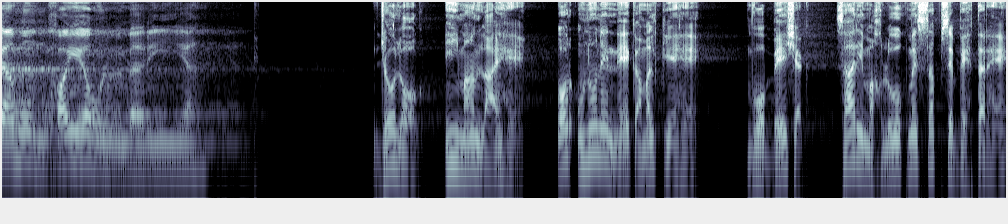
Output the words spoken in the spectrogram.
هم خير البريه جو لوگ ایمان لائے ہیں اور انہوں نے نیک عمل کیے ہیں، وہ بے شک ساری مخلوق میں سب سے بہتر ہیں۔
